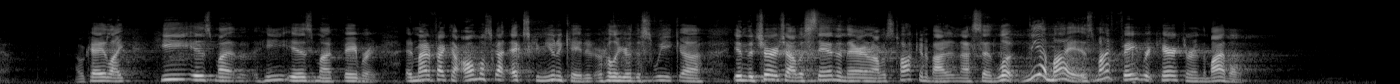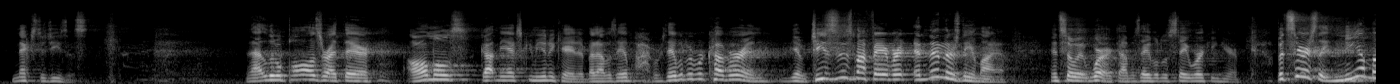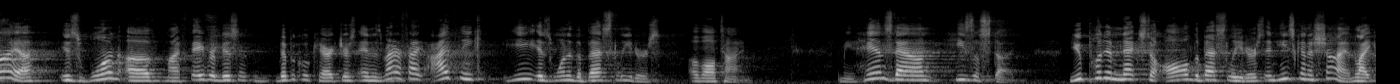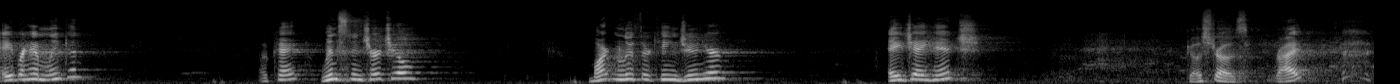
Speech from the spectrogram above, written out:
Okay, like he is my, he is my favorite. And matter of fact, I almost got excommunicated earlier this week uh, in the church. I was standing there and I was talking about it, and I said, Look, Nehemiah is my favorite character in the Bible next to Jesus. that little pause right there almost got me excommunicated, but I was able, I was able to recover, and you know, Jesus is my favorite, and then there's Nehemiah. And so it worked. I was able to stay working here. But seriously, Nehemiah is one of my favorite business, biblical characters. And as a matter of fact, I think he is one of the best leaders of all time. I mean, hands down, he's a stud. You put him next to all the best leaders, and he's going to shine. Like Abraham Lincoln, okay? Winston Churchill, Martin Luther King Jr., A.J. Hinch. Go Stros right?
